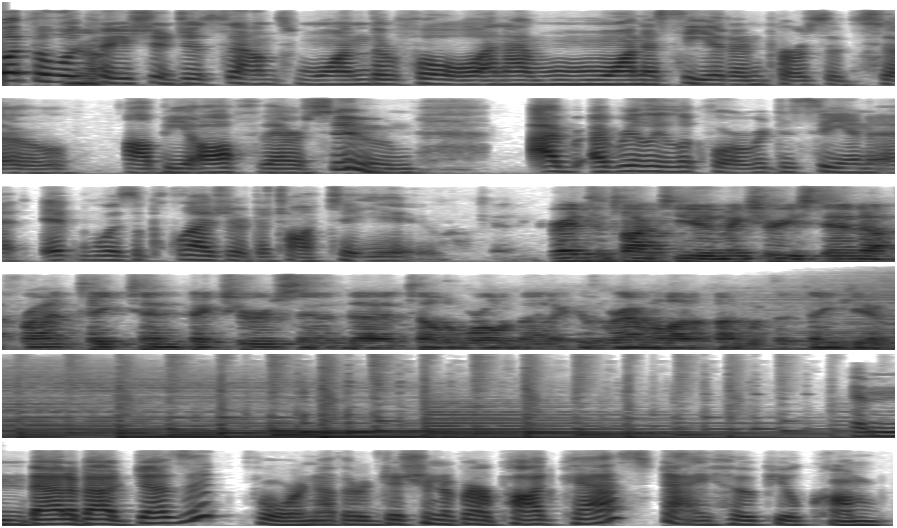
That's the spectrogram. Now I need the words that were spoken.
But the location yeah. just sounds wonderful, and I want to see it in person. So I'll be off there soon. I, I, really look forward to seeing it. It was a pleasure to talk to you. Great to talk to you, and make sure you stand up front, take 10 pictures, and uh, tell the world about it because we're having a lot of fun with it. Thank you. And that about does it for another edition of our podcast. I hope you'll come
